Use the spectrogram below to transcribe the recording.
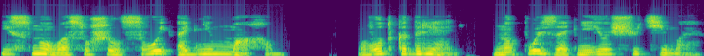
и снова осушил свой одним махом. Водка дрянь, но польза от нее ощутимая.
